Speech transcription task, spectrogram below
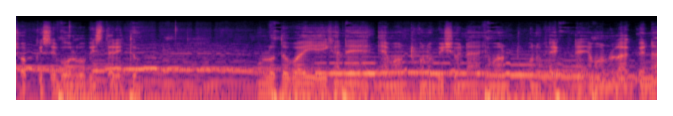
সব কিছুই বলব বিস্তারিত। মূলত ভাই, এইখানে অ্যামাউন্ট কোনো বিষয় না অ্যামাউন্ট কোনো ফ্যাক্ট না অ্যামাউন্ট লাগবে না।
